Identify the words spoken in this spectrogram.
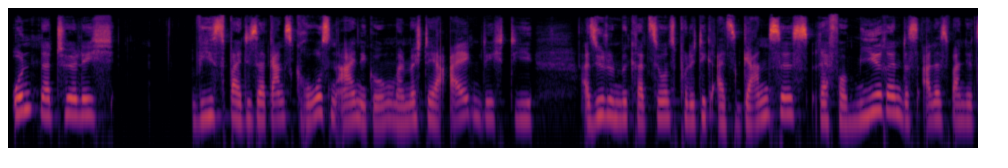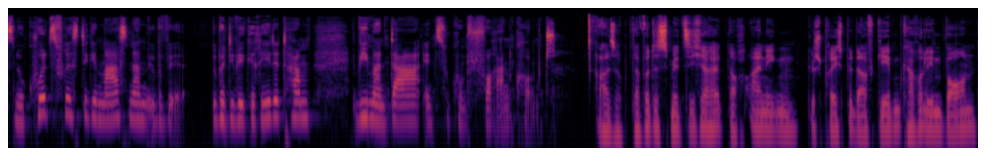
und natürlich, wie es bei dieser ganz großen Einigung, man möchte ja eigentlich die Asyl- und Migrationspolitik als Ganzes reformieren. Das alles waren jetzt nur kurzfristige Maßnahmen, über, über die wir geredet haben, wie man da in Zukunft vorankommt. Also, da wird es mit Sicherheit noch einigen Gesprächsbedarf geben. Caroline Born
